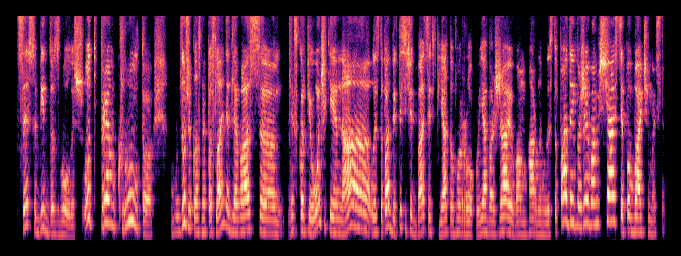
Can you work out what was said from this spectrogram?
це собі дозволиш. От прям круто. Дуже класне послання для вас, е, скорпіончики, на листопад 2025 року. Я бажаю вам гарного листопада і бажаю вам щастя. Побачимося.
